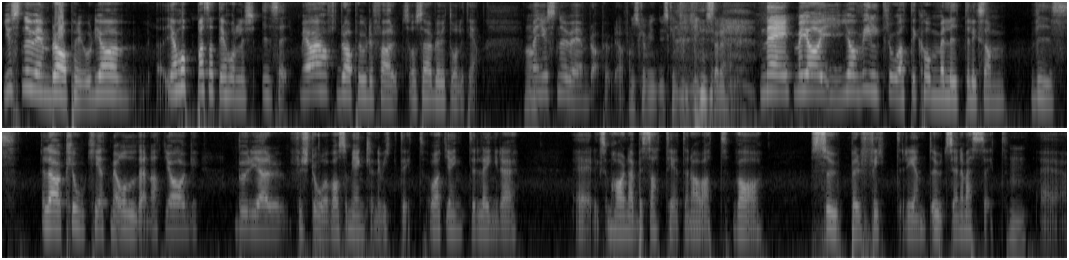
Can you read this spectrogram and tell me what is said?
just nu är en bra period. Jag, jag hoppas att det håller i sig. Men jag har haft bra perioder förut och så har det blivit dåligt igen. Ja. Men just nu är en bra period i alla fall. Nu ska vi, vi ska inte jinxa det här nu. Nej, men jag, jag vill tro att det kommer lite liksom vis, eller ja, klokhet med åldern. Att jag börjar förstå vad som egentligen är viktigt. Och att jag inte längre eh, liksom har den här besattheten av att vara superfit rent utseendemässigt. Mm. Eh,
